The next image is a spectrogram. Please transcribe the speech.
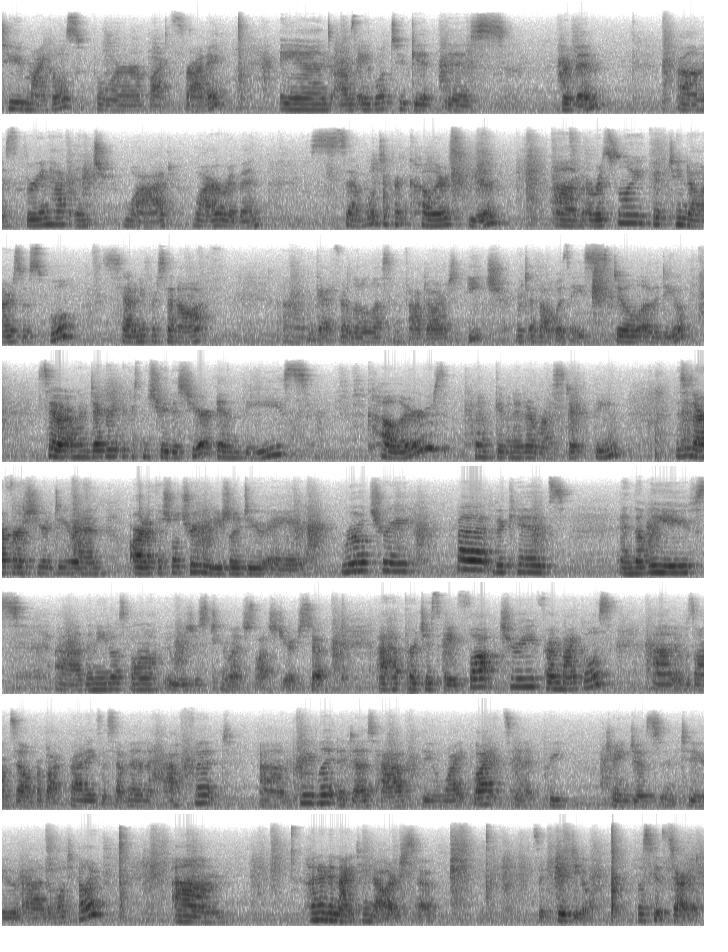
to Michael's for Black Friday and I was able to get this ribbon. Um, it's three and a half inch wide wire ribbon. Several different colors here. Um, originally $15 a spool, 70% off. Um, got it for a little less than $5 each, which I thought was a still of a deal. So I'm going to decorate the Christmas tree this year in these colors, kind of giving it a rustic theme. This is our first year doing artificial tree. We usually do a real tree, but the kids and the leaves, uh, the needles falling off, it was just too much last year. So I have purchased a flock tree from Michael's. Um, it was on sale for Black Friday. It's a seven and a half foot um, pre-lit. It does have the white lights and it pre-changes into uh, the multicolor. Um, $119, so it's a good deal. Let's get started.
